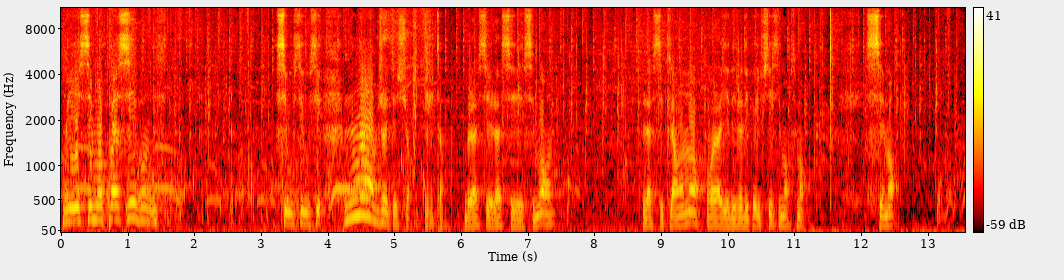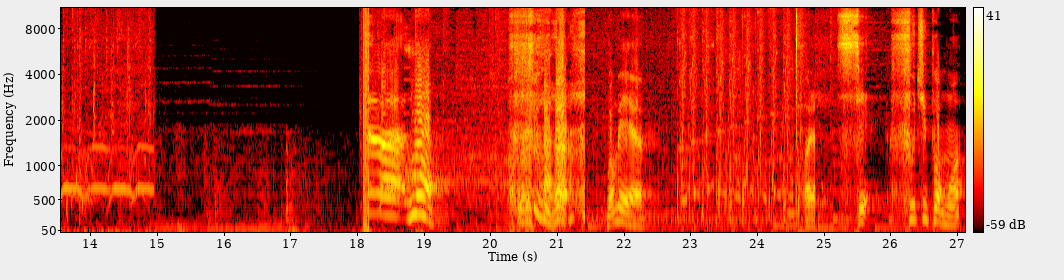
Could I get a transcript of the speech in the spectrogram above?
Mais laissez-moi passer, bon. C'est où, c'est où, c'est... Non, j'en étais sûr. Putain. Bah là, c'est là, c'est mort. Hein. Là, c'est clairement mort. Voilà, il y a déjà des qualifiés, c'est mort, c'est mort. C'est mort. Ah, non Bon, mais... Euh, voilà. C'est foutu pour moi.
